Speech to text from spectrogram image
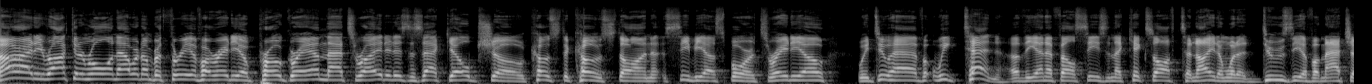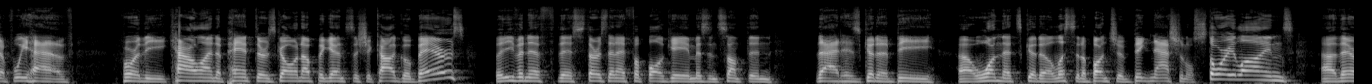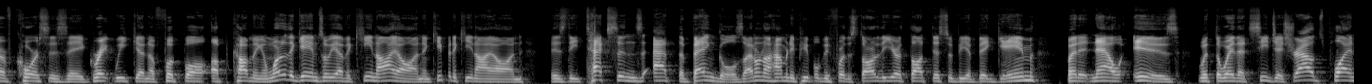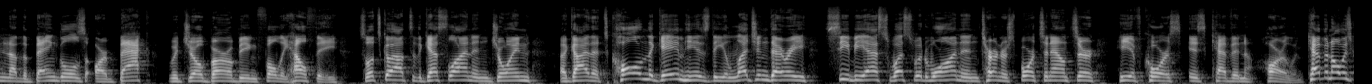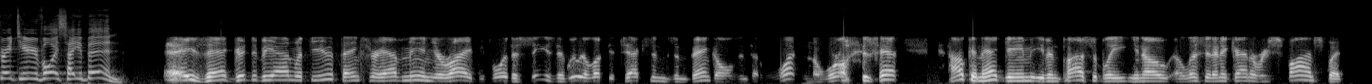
All righty, rocking and rolling. Hour number three of our radio program. That's right. It is the Zach Gelb Show, coast to coast on CBS Sports Radio. We do have week 10 of the NFL season that kicks off tonight, and what a doozy of a matchup we have for the Carolina Panthers going up against the Chicago Bears. But even if this Thursday night football game isn't something that is going to be uh, one that's going to elicit a bunch of big national storylines. Uh, there, of course, is a great weekend of football upcoming. And one of the games that we have a keen eye on and keeping a keen eye on is the Texans at the Bengals. I don't know how many people before the start of the year thought this would be a big game, but it now is with the way that CJ Stroud's playing and now the Bengals are back with Joe Burrow being fully healthy. So let's go out to the guest line and join a guy that's calling the game. He is the legendary CBS Westwood One and Turner Sports announcer. He, of course, is Kevin Harlan. Kevin, always great to hear your voice. How you been? Hey, Zach, good to be on with you. Thanks for having me. And you're right. Before the season, we would have looked at Texans and Bengals and said, what in the world is that? How can that game even possibly, you know, elicit any kind of response? But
